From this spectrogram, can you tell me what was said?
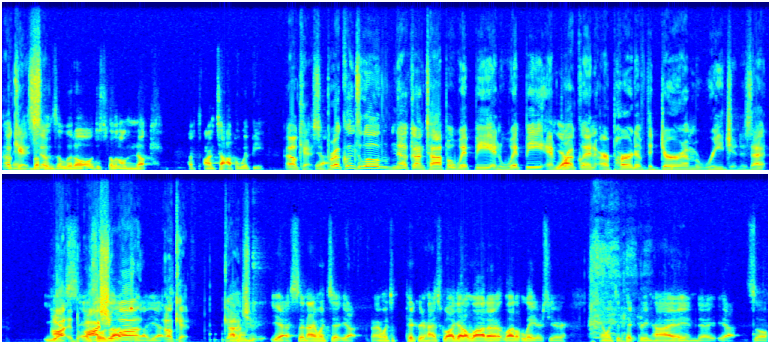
Okay, And Brooklin's so a little just a little nook of- on top of Whitby. okay, so Yeah. Brooklin's a little nook on top of Whitby, and Whitby and Yeah. Brooklin are part of the Durham region. Is that Yes, Uh, Oshawa? Oshawa, yes. Okay, gotcha. yes, and I went to yeah, I went to Pickering High School. I got a lot of lot of layers here. I went to Pickering High, and uh, yeah, so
